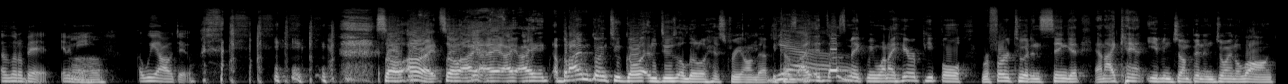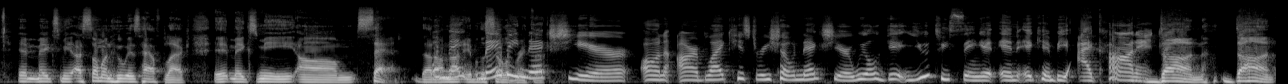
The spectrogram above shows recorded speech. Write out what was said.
a little bit in me Uh-huh. We all do so all right so I, Yes. I, I i but i'm going to go and do a little history on that because I, it does make me when i hear people refer to it and sing it and i can't even jump in and join along it makes me as someone who is half black it makes me um sad that Well, i'm not able to sing it. maybe celebrate next year on our Black History Show next year, we'll get you to sing it and it can be iconic. done done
